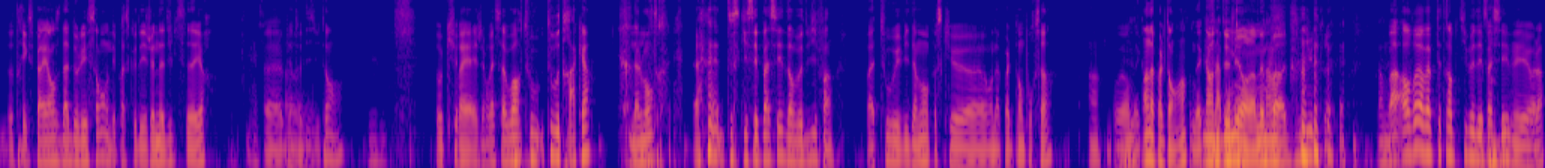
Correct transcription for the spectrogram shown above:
notre expérience d'adolescent. On est presque des jeunes adultes d'ailleurs, euh, bientôt ouais. 18 ans. hein. Mhm. Donc j'aimerais j'aimerais savoir tout, tout votre tracas, finalement. tout ce qui s'est passé dans votre vie. Enfin, pas tout évidemment, parce qu'on euh, on n'a pas le temps pour ça. Ouais, on a, Ah, On n'a pas le temps. Hein. on a qu'une demi-heure, temps. on a même pas 10 minutes. Là. Bah, en vrai, on va peut-être un petit peu dépasser, mais voilà.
